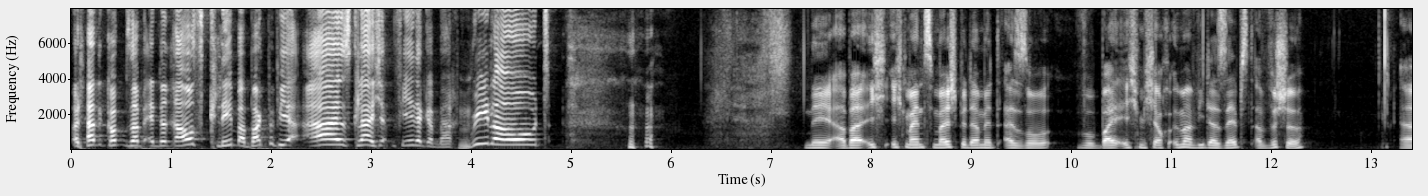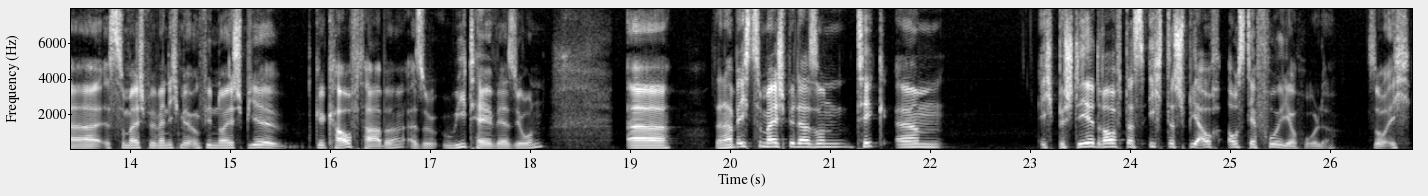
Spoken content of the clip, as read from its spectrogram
und dann kommt es am Ende raus, kleben am Backpapier. Alles klar, ich habe einen Fehler gemacht. Reload! Nee, aber ich, ich meine zum Beispiel damit, also, wobei ich mich auch immer wieder selbst erwische, äh, ist zum Beispiel, wenn ich mir irgendwie ein neues Spiel gekauft habe, also Retail-Version, äh, dann habe ich zum Beispiel da so einen Tick, ähm, ich bestehe drauf, dass ich das Spiel auch aus der Folie hole. So, ich,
